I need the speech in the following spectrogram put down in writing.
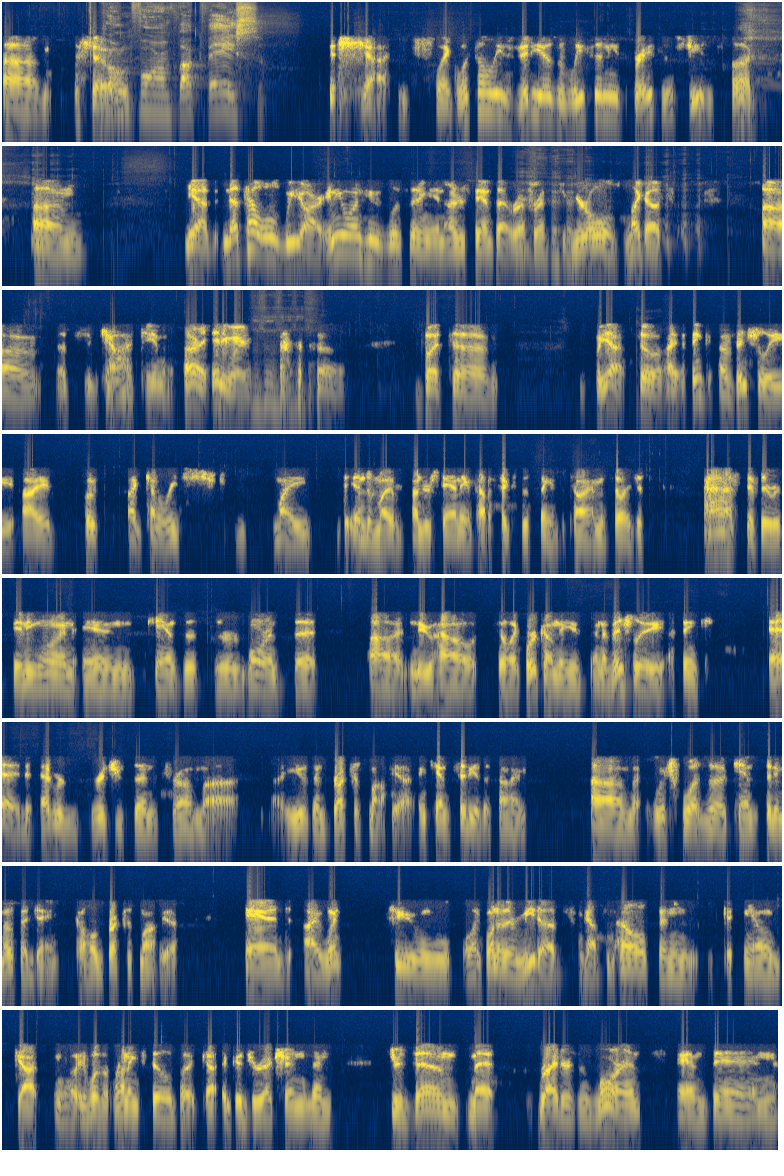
Um, so form fuck face. yeah, it's like what's all these videos of Lisa in these braces? Jesus fuck. Um, yeah, that's how old we are. Anyone who's listening and understands that reference, you're old like us. Um, that's god damn it. All right. Anyway, but um, but yeah. So I think eventually I post. I kind of reached my the end of my understanding of how to fix this thing at the time, and so I just asked if there was anyone in Kansas or Lawrence that uh, knew how to like work on these. And eventually, I think Ed Edward Richardson from uh, he was in Breakfast Mafia in Kansas City at the time, um, which was a Kansas City moped gang called Breakfast Mafia. And I went to like one of their meetups and got some help and you know got you know it wasn't running still but got a good direction. And then through them met riders in Lawrence. And then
